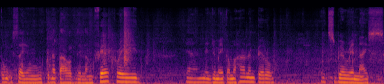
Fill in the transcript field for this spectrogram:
Itong isa yung tinatawag nilang fair trade. Yan. Medyo may kamahalan pero it's very nice.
